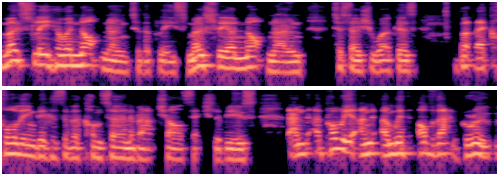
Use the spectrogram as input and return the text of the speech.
mostly who are not known to the police, mostly are not known to social workers, but they're calling because of a concern about child sexual abuse. And uh, probably, and, and with of that group,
